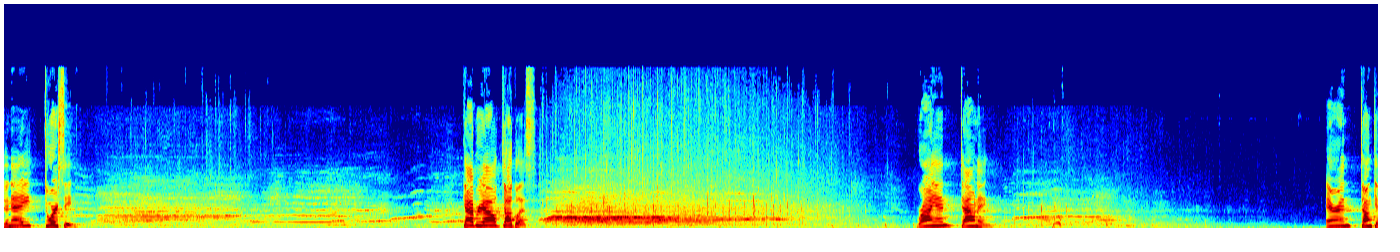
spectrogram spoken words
Janae Dorsey. Gabrielle Douglas. Ryan Downing. Aaron Duncan.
